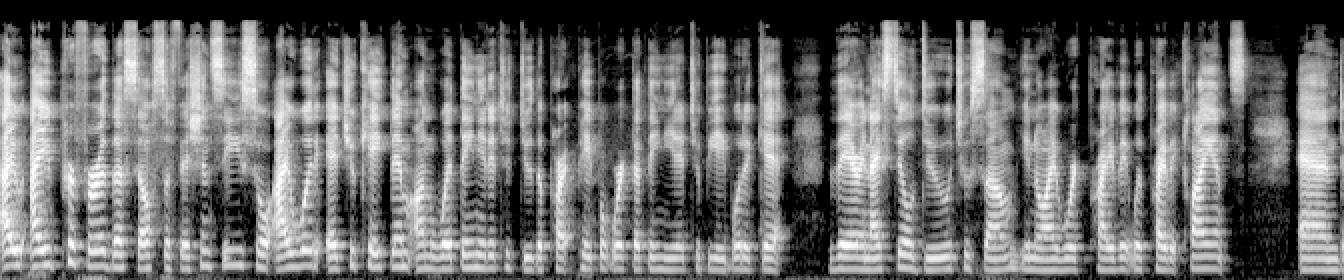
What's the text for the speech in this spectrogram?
I I prefer the self sufficiency. So I would educate them on what they needed to do, the part paperwork that they needed to be able to get there, and I still do to some. You know, I work private with private clients. And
